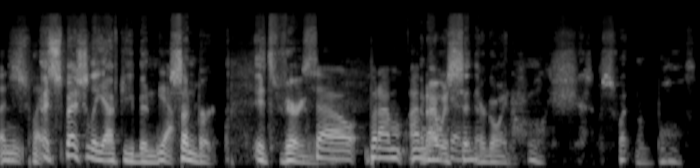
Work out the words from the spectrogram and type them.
a neat place. especially after you've been Yeah. sunburnt. It's very warm. So, but I'm, I'm, and I was sitting there going, Holy shit, I'm sweating my balls.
